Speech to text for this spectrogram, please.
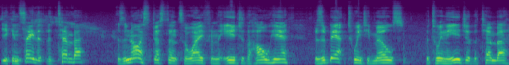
you can see that the timber is a nice distance away from the edge of the hole here. There's about 20 mils between the edge of the timber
